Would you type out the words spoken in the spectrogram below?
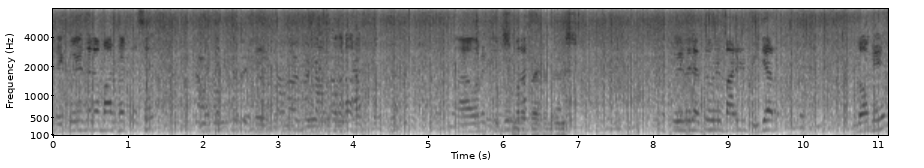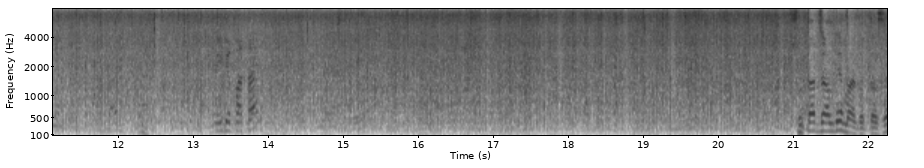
এই কয়ে মাছ ধরতেছে। আহ, অনেক সুন্দর মাছ। কয়ে জায়গা একদম বাড়ির ভিজার লগে এই যে পাতা। সুতার জাল দিয়ে মাছ ধরতেছে।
